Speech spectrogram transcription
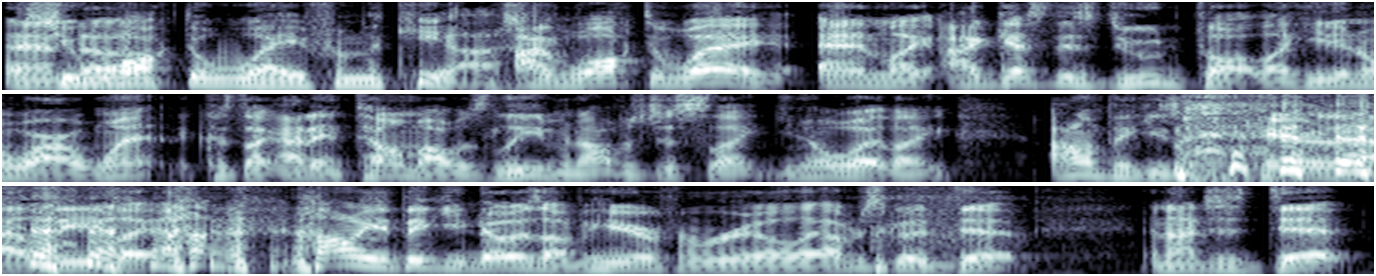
and She uh, walked away from the kiosk. I walked away, and like I guess this dude thought like he didn't know where I went because like I didn't tell him I was leaving. I was just like, you know what, like I don't think he's gonna care that I leave. Like I, I don't even think he knows I'm here for real. Like I'm just gonna dip, and I just dipped.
